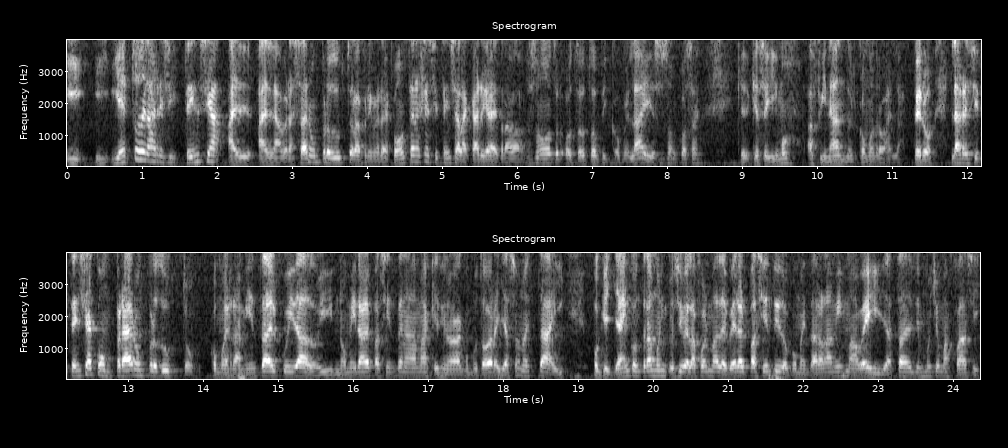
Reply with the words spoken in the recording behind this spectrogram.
y, y, esto de la resistencia al, al, abrazar un producto la primera vez, podemos tener resistencia a la carga de trabajo, eso son otro, otro tópico, ¿verdad? Y eso son cosas que, seguimos afinando el cómo trabajarla. Pero la resistencia a comprar un producto como herramienta del cuidado y no mirar al paciente nada más que sino a la computadora, ya eso no está ahí, porque ya encontramos inclusive la forma de ver al paciente y documentar a la misma vez y ya está es mucho más fácil.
